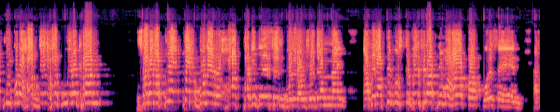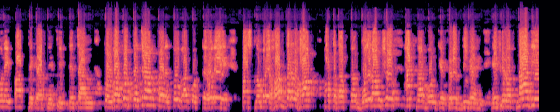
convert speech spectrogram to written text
আপনি কোনো হক ধরে হক মেরে খান। যেমন আপনি আপনার বোনের হক ফাঁকি দিয়েছেন, বোনের অংশ দেন নাই। এখন আপনি বুঝতে পেরেছেন আপনি মহা পাপ করেছেন। এখন এই পাপ থেকে আপনি ফিরতে চান তোবা করতে চান, তাহলে তোবা করতে হলে পাঁচ নম্বরে হকদারের হক, অর্থাৎ আপনার বোনের অংশ আপনার বোনকে ফেরত দিবেন। এই ফেরত না দিয়ে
